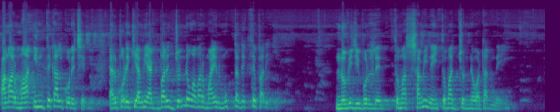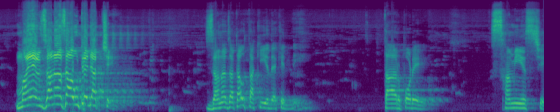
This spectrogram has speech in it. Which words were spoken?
আমার মা ইন্তেকাল করেছেন। এরপরে কি আমি একবারের জন্যও আমার মায়ের মুখটা দেখতে পারি? নবীজি বললেন, তোমার স্বামী নেই, তোমার জন্য অর্ডার নেই। মায়ের জানাজা উঠে যাচ্ছে। জানাজাটাও তাকিয়ে দেখেননি। তারপরে স্বামী এসছে,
